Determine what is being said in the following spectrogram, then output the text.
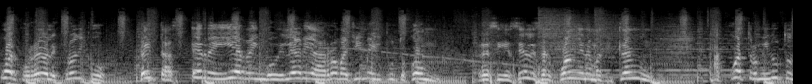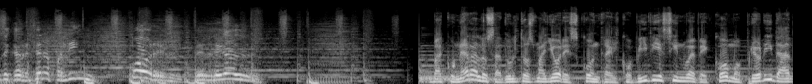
o al correo electrónico ventas gmail.com Residenciales San Juan en Amatitlán a 4 minutos de carretera Palín por el Pedregal. Vacunar a los adultos mayores contra el COVID-19 como prioridad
